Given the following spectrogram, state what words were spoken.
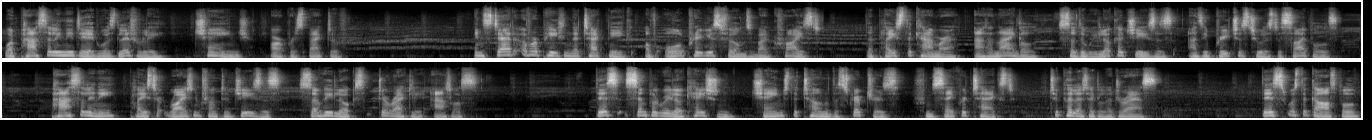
what Pasolini did was literally change our perspective. Instead of repeating the technique of all previous films about Christ that place the camera at an angle so that we look at Jesus as he preaches to his disciples, Pasolini placed it right in front of Jesus so he looks directly at us. This simple relocation changed the tone of the scriptures from sacred text to political address. This was the gospel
